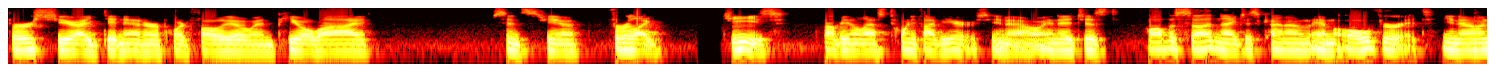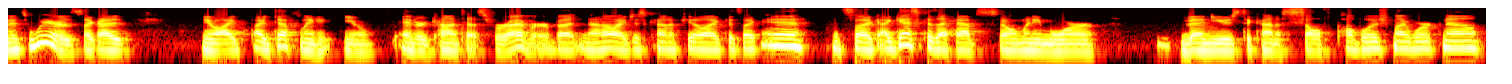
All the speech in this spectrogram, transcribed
first year I didn't enter a portfolio in POY since, you know, for like, geez, probably in the last 25 years, you know, and it just, all of a sudden I just kind of am over it, you know, and it's weird. It's like I, you know, I, I definitely, you know, entered contests forever, but now I just kind of feel like it's like, eh, it's like, I guess because I have so many more venues to kind of self publish my work now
